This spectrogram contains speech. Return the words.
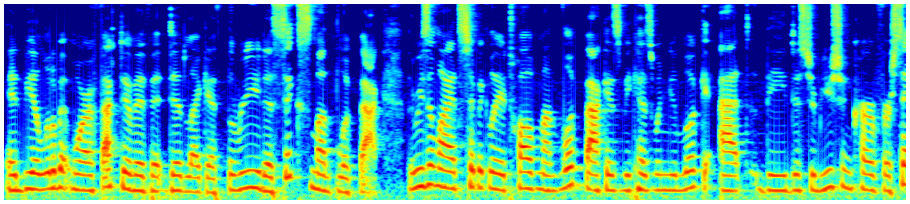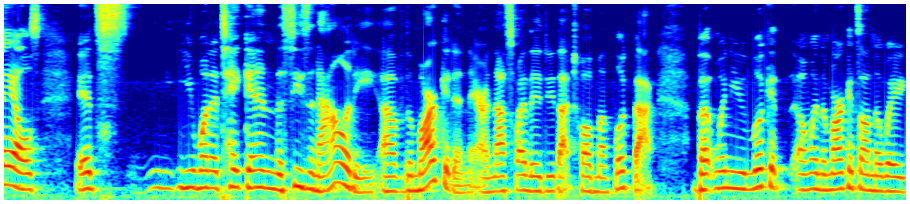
It'd be a little bit more effective if it did like a three to six month look back. The reason why it's typically a 12 month look back is because when you look at the distribution curve for sales, it's you want to take in the seasonality of the market in there and that's why they do that 12 month look back but when you look at uh, when the market's on the way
